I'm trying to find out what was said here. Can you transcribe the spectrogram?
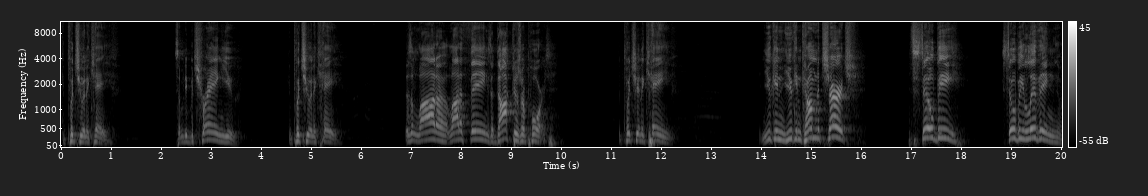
can put you in a cave. Somebody betraying you can put you in a cave. There's a lot of, lot of things. A doctor's report can put you in a cave. You can, you can come to church and still be still be living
